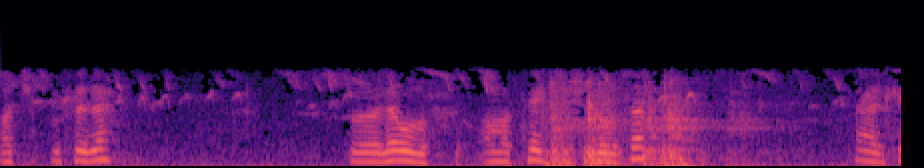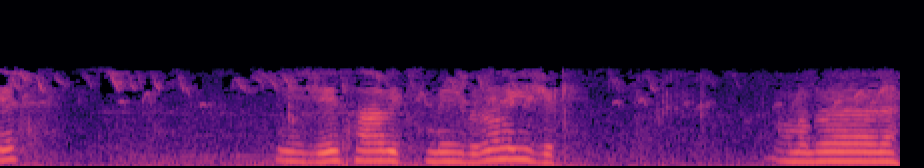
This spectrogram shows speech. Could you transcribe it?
Açık büfede böyle olur. Ama tek de olsa herkes yiyeceği sabit. Mecbur onu yiyecek. Ama böyle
